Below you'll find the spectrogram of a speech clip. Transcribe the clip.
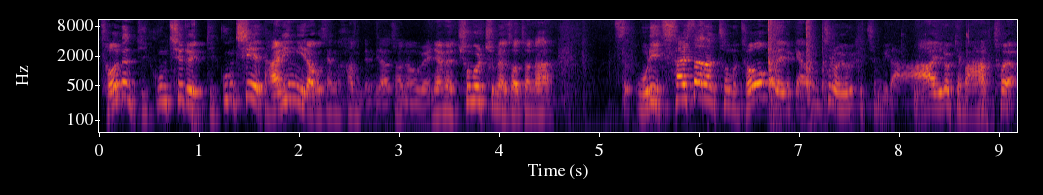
저는 뒤꿈치를, 뒤꿈치의 달인이라고 생각하면 됩니다. 저는 왜냐면 춤을 추면서 저는 한- 우리 쌀쌀한 춤은 전부 다 이렇게 앞꿈치로 이렇게 춥니다. 이렇게 막 쳐요.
